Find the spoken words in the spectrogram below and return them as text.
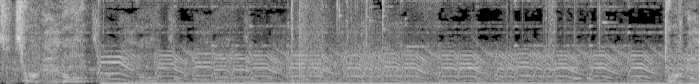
to turn it up. Turn it up.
